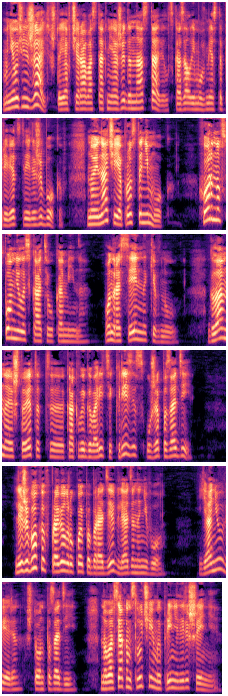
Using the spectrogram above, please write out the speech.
«Мне очень жаль, что я вчера вас так неожиданно оставил», — сказал ему вместо приветствия Лежебоков. «Но иначе я просто не мог». Хорну вспомнилась Катя у камина. Он рассеянно кивнул. Главное, что этот, э, как вы говорите, кризис уже позади. Лежебоков провел рукой по бороде, глядя на него. Я не уверен, что он позади, но во всяком случае мы приняли решение.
